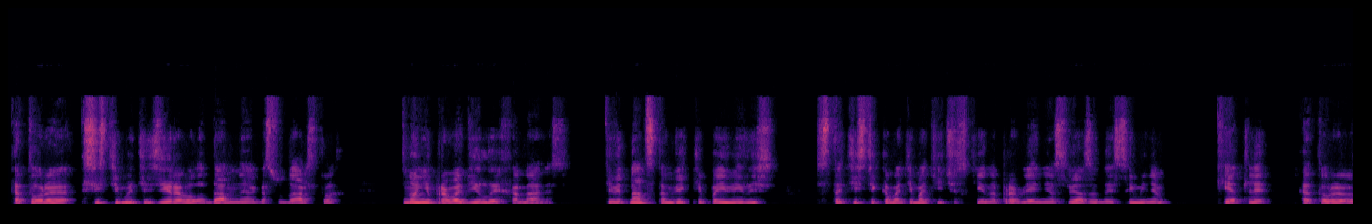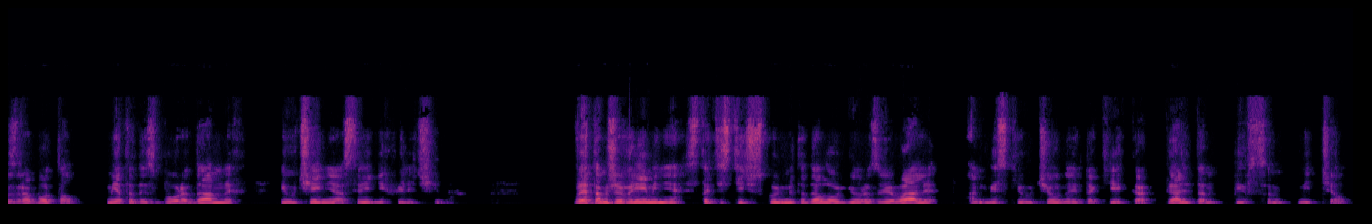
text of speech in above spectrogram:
которая систематизировала данные о государствах, но не проводила их анализ. В XIX веке появились статистико-математические направления, связанные с именем Кетли, который разработал методы сбора данных и учения о средних величинах. В этом же времени статистическую методологию развивали английские ученые, такие как Гальтон, Пирсон, Митчелл,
